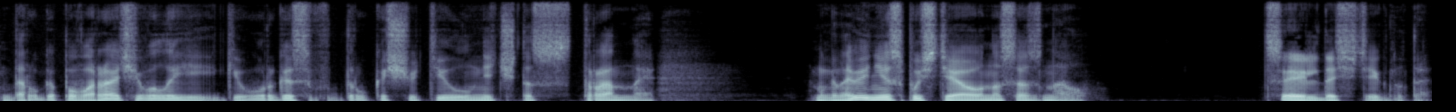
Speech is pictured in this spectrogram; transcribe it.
Дорога поворачивала, и Георгас вдруг ощутил нечто странное. Мгновение спустя он осознал. Цель достигнута.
